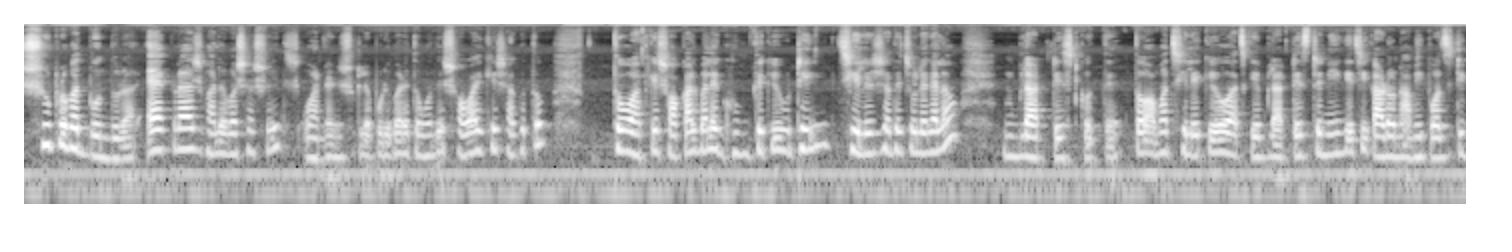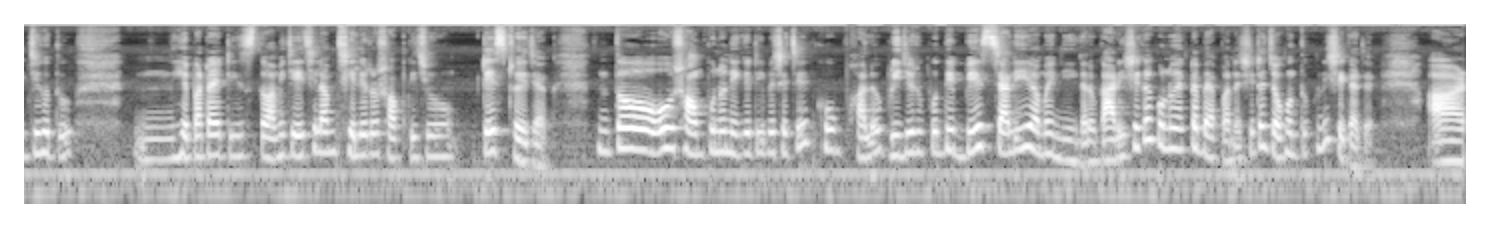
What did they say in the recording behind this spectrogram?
সুপ্রভাত বন্ধুরা, একরাশ ভালোবাসার সহিত ওয়ান্ডারি শুক্লা পরিবারে তোমাদের সবাইকে স্বাগত তো আজকে সকালবেলায় ঘুম থেকে উঠেই ছেলের সাথে চলে গেলাম ব্লাড টেস্ট করতে। তো আমার ছেলেকেও আজকে ব্লাড টেস্টে নিয়ে গেছি, কারণ আমি পজিটিভ যেহেতু হেপাটাইটিস তো আমি চেয়েছিলাম ছেলেরও সব কিছু টেস্ট হয়ে যাক। তো ও সম্পূর্ণ নেগেটিভ এসেছে, খুব ভালো ব্রিজের উপর দিয়ে বেশ চালিয়ে আমায় নিয়ে গেল। গাড়ি শেখা কোনো একটা ব্যাপার না, সেটা যখন তখনই শেখা যায়। আর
